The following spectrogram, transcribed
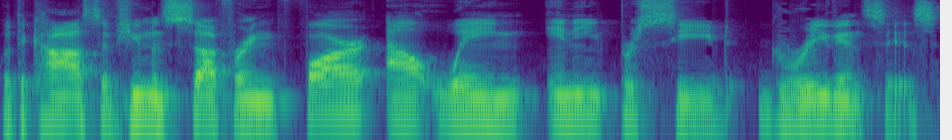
with the cost of human suffering far outweighing any perceived grievances.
